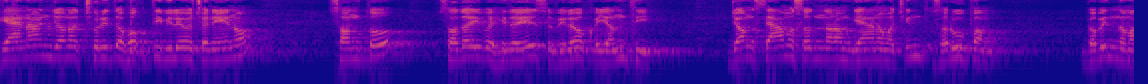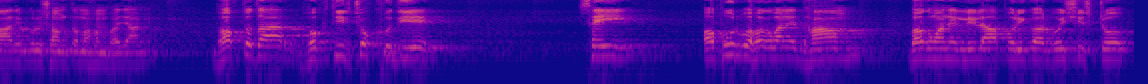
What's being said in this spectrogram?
জ্ঞানাঞ্জনচ্ছরিত ভক্তি বিলোচনেন সন্ত সদৈব হৃদয়ে সুবিলোকয়ন্তী জং শ্যাম সুন্দরম জ্ঞানম অচিন্ত স্বরূপম। গোবিন্দমাদি পুরুষম তমহম ভজামি। ভক্ত তার ভক্তির চক্ষু দিয়ে সেই অপূর্ব ভগবানের ধাম, ভগবানের লীলা, পরিকর বৈশিষ্ট্য,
